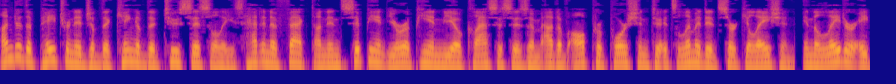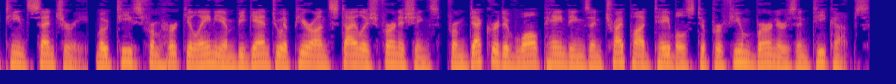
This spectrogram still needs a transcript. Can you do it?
under the patronage of the King of the Two Sicilies had an effect on incipient European neoclassicism out of all proportion to its limited circulation. In the later 18th century, motifs from Herculaneum began to appear on stylish furnishings, from decorative wall paintings and tripod tables to perfume burners and teacups.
